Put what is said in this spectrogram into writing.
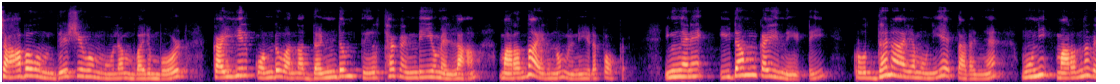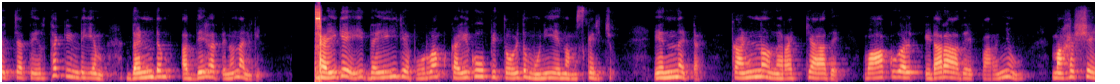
ശാപവും ദേഷ്യവും മൂലം വരുമ്പോൾ കയ്യിൽ കൊണ്ടുവന്ന ദണ്ടും തീർത്ഥകണ്ടിയുമെല്ലാം മറന്നായിരുന്നു മുനിയുടെ പോക്ക്. ഇങ്ങനെ ഇടം കൈ നീട്ടി ക്രുദ്ധനായ മുനിയെ തടഞ്ഞ് മുനി മറന്നു വെച്ച തീർത്ഥക്കിണ്ടിയും ദണ്ടും അദ്ദേഹത്തിന് നൽകി. കൈകേയി ധൈര്യപൂർവം കൈകൂപ്പി തൊഴുത് മുനിയെ നമസ്കരിച്ചു. എന്നിട്ട് കണ്ണു നിറയ്ക്കാതെ വാക്കുകൾ ഇടറാതെ പറഞ്ഞു മഹർഷേ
